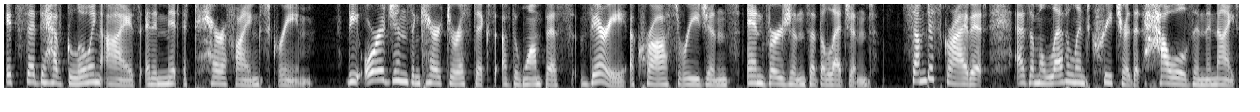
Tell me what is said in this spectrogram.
It's said to have glowing eyes and emit a terrifying scream. The origins and characteristics of the Wampus vary across regions and versions of the legend. Some describe it as a malevolent creature that howls in the night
